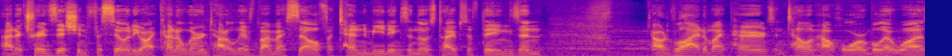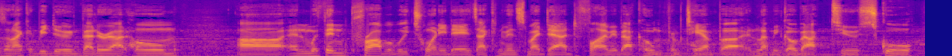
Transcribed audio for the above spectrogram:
at a transition facility where I kind of learned how to live by myself, attend meetings, and those types of things. And I would lie to my parents and tell them how horrible it was, and I could be doing better at home. Uh, and within probably 20 days, I convinced my dad to fly me back home from Tampa and let me go back to school.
